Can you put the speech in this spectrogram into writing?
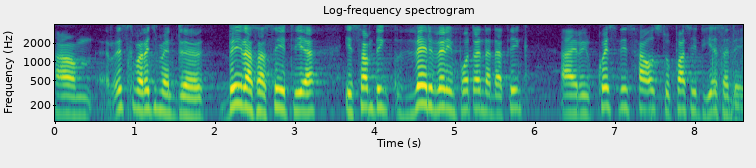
um, risk management uh, bill, as I see it here, is something very, very important, and I think I request this House to pass it yesterday,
